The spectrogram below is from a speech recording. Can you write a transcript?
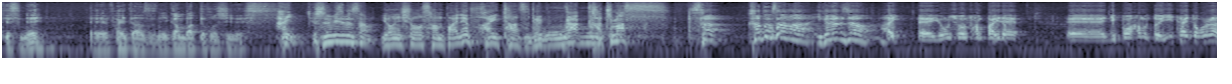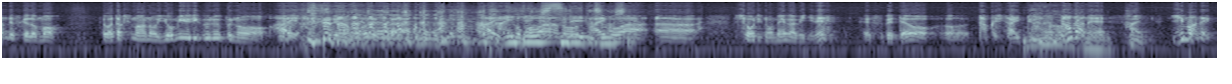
ですね。えー、ファイターズに頑張ってほしいです。はい。吉野水さん。4勝3敗でファイターズでが勝ちます。さあ加藤さんはいかがでしょう？はい、えー、4勝3敗で、えー、日本ハムと言いたいところなんですけども私もあの読売グループの、はい、失礼なものですから、はい、そこはあの最後はあ勝利の女神にね、すべてを託したいっていう、ただね、はい、今ね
